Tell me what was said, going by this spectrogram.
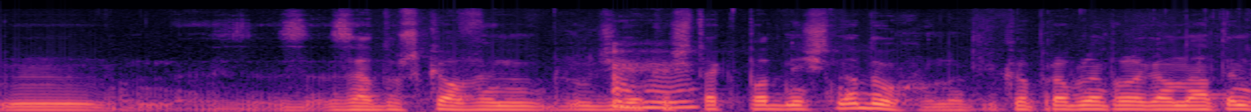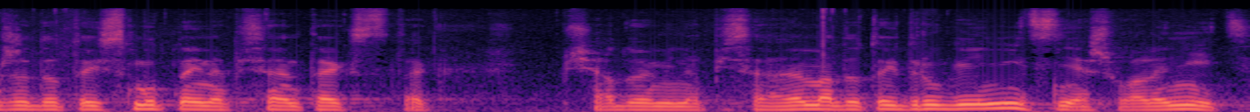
mm, zaduszkowym ludzi Mhm. jakoś tak podnieść na duchu. No tylko problem polegał na tym, że do tej smutnej napisałem tekst, tak siadłem i napisałem, a do tej drugiej nic nie szło, ale nic.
